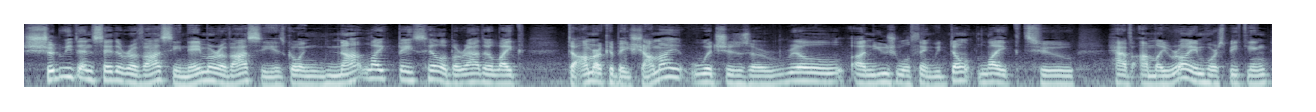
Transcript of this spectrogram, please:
Should we then say the Rav Asi, name of Rav Asi, is going not like Beis Hill, but rather like the Amar Beis Shammai, which is a real unusual thing. We don't like to have Amayroim who are speaking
